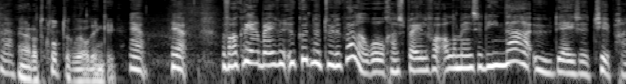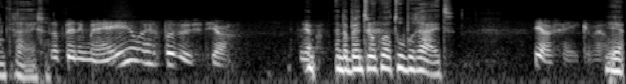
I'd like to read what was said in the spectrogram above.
Ja. ja. dat klopt ook wel, denk ik. Ja, ja. Mevrouw Klerenbees, u kunt natuurlijk wel een rol gaan spelen... voor alle mensen die na u deze chip gaan krijgen. Dat ben ik me heel erg bewust, ja. ja. En daar bent u ook wel toe bereid? Ja, zeker wel. Ja.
